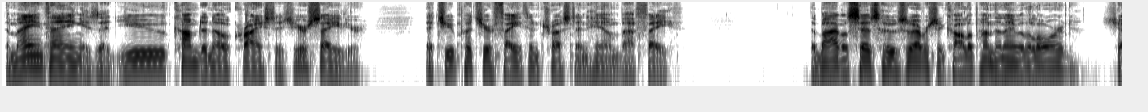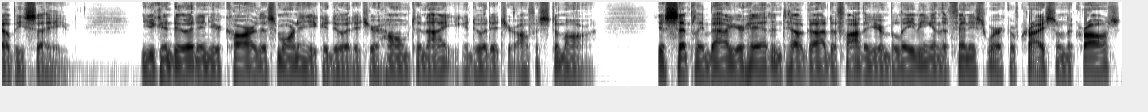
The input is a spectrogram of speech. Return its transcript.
The main thing is that you come to know Christ as your Savior, that you put your faith and trust in Him by faith. The Bible says, Whosoever should call upon the name of the Lord shall be saved. You can do it in your car this morning. You can do it at your home tonight. You can do it at your office tomorrow. Just simply bow your head and tell God the Father you're believing in the finished work of Christ on the cross.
